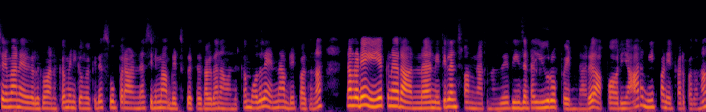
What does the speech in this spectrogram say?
சினிமா நேர்களுக்கு வணக்கம். இன்னைக்கு உங்ககிட்ட சூப்பரான சினிமா அப்டேட்ஸ் கொடுக்கறதுக்காக தான் நான் வந்திருக்கேன். முதல்ல என்ன அப்டேட் பார்த்தோம்னா நம்மளுடைய இயக்குனரான நிதிலன் சுவாமிநாதன் வந்து ரீசெண்டாக யூரோப் போயிருந்தாரு. அப்போ அவர் யாரை மீட் பண்ணியிருக்காரு பார்த்தோம்னா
